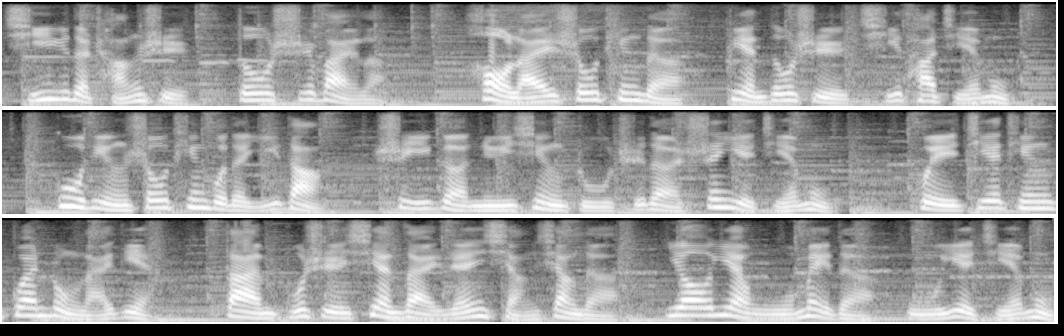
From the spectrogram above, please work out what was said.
其余的尝试都失败了。后来收听的便都是其他节目，固定收听过的一档是一个女性主持的深夜节目，会接听观众来电，但不是现在人想象的妖艳妩媚的午夜节目，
